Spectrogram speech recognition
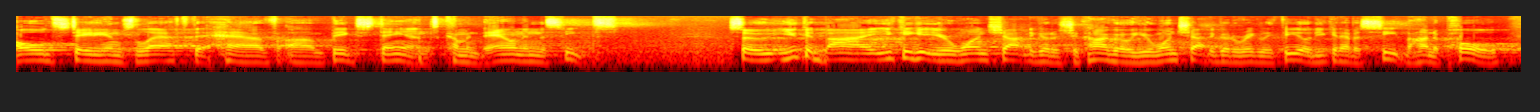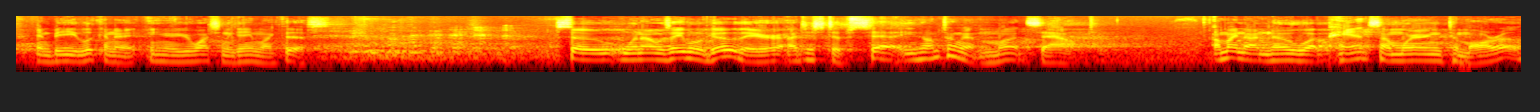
old stadiums left that have um, big stands coming down in the seats. So you could buy, you could get your one shot to go to Chicago, your one shot to go to Wrigley Field. You could have a seat behind a pole and be looking at, you know, you're watching the game like this. so when I was able to go there, I just upset, you know, I'm talking about months out. I might not know what pants I'm wearing tomorrow,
